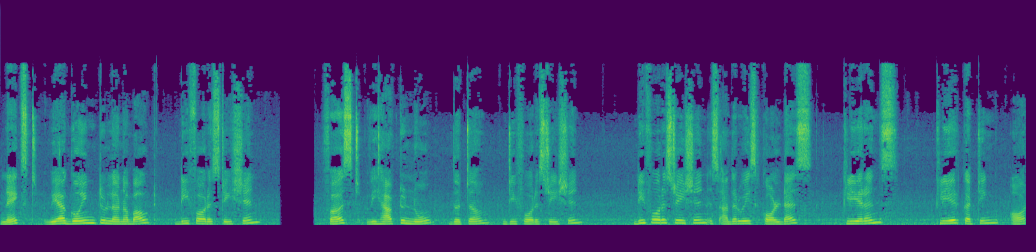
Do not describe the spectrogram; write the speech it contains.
Next, we are going to learn about deforestation. First, we have to know the term deforestation. Deforestation is otherwise called as clearance, clear cutting, or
